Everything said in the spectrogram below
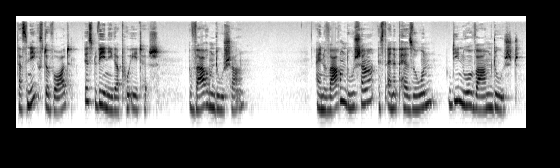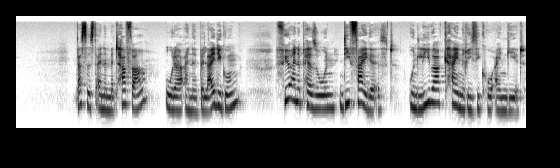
Das nächste Wort ist weniger poetisch. Warmduscher. Ein Warmduscher ist eine Person, die nur warm duscht. Das ist eine Metapher oder eine Beleidigung für eine Person, die feige ist und lieber kein Risiko eingeht.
